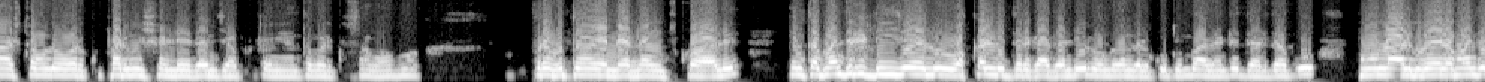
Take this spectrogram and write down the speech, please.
రాష్ట్రంలో వరకు పర్మిషన్ లేదని చెప్పడం ఎంతవరకు సబబు ప్రభుత్వం నిర్ణయించుకోవాలి. ఇంతమంది డీజేలు ఒకళ్ళు ఇద్దరు కాదండి రెండు వందల కుటుంబాలు అంటే దరిదాపు మూడు నాలుగు వేల మంది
